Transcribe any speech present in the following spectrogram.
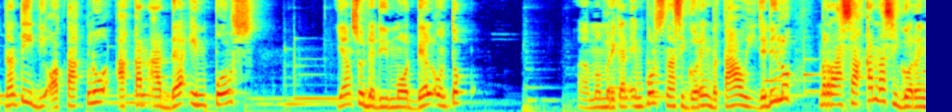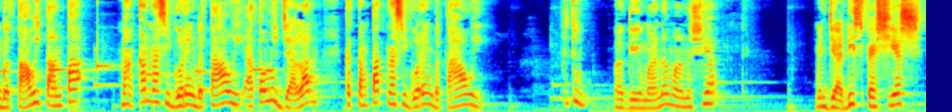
nanti di otak lu akan ada impuls yang sudah dimodel untuk uh, memberikan impuls nasi goreng Betawi. Jadi lu merasakan nasi goreng Betawi tanpa makan nasi goreng Betawi atau lu jalan ke tempat nasi goreng Betawi. Itu bagaimana manusia menjadi spesies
